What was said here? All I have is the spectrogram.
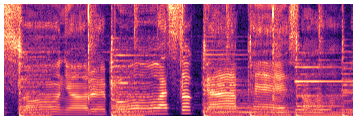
소녀를 보았어 카페에서.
